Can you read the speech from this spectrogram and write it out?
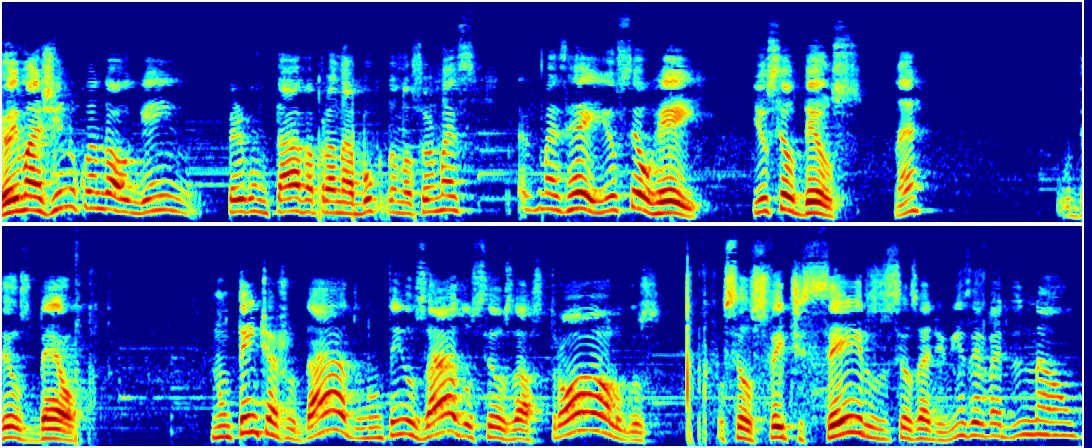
Eu imagino quando alguém perguntava para Nabucodonosor, mas, mas rei, e o seu rei? E o seu Deus? Né? O Deus Bel. Não tem te ajudado? Não tem usado os seus astrólogos, os seus feiticeiros, os seus adivinhos? Ele vai dizer, não.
